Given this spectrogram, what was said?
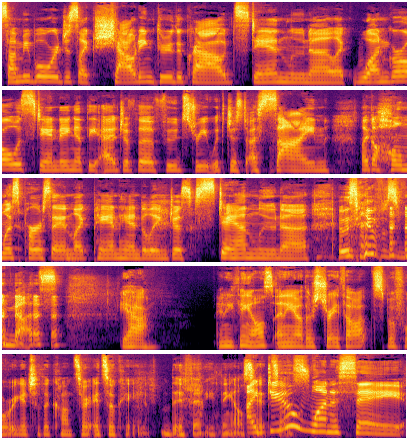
Some people were just like shouting through the crowd, Stan LOONA. Like one girl was standing at the edge of the food street with just a sign, like a homeless person, like panhandling, just Stan LOONA. It was it was nuts. yeah. Anything else? Any other stray thoughts before we get to the concert? It's okay if anything else. I do want to say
